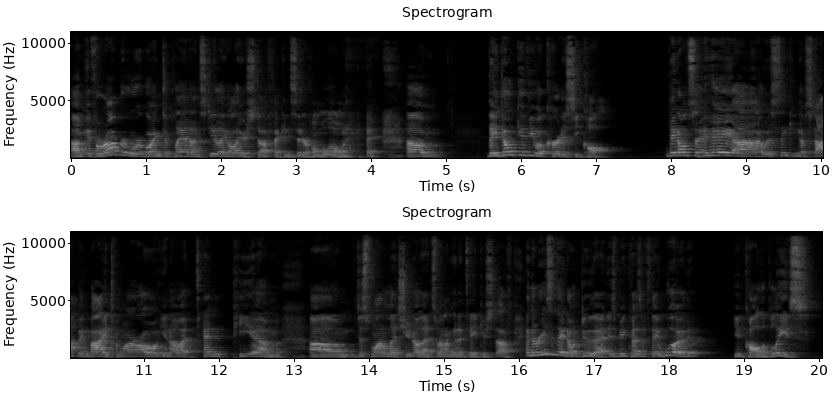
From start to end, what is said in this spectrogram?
Um, if a robber were going to plan on stealing all your stuff, I consider Home Alone, um, they don't give you a courtesy call. They don't say, hey, uh, I was thinking of stopping by tomorrow, you know, at 10 p.m. Um, just want to let you know that's when I'm going to take your stuff. And the reason they don't do that is because if they would, you'd call the police.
